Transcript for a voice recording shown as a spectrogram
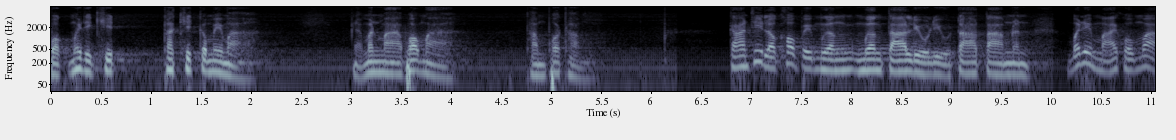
บอกไม่ได้คิด ถ้าคิดก็ไม่มาเนี่ยมันมาเพราะมาทำเพราะทำการที่เราเข้าไปเมืองเมืองตาหลิวหลิวตาตามนั้น ไม่ได้หมายความว่า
